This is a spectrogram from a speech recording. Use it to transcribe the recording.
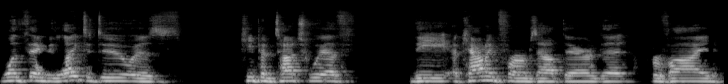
One thing we like to do is keep in touch with the accounting firms out there that provide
